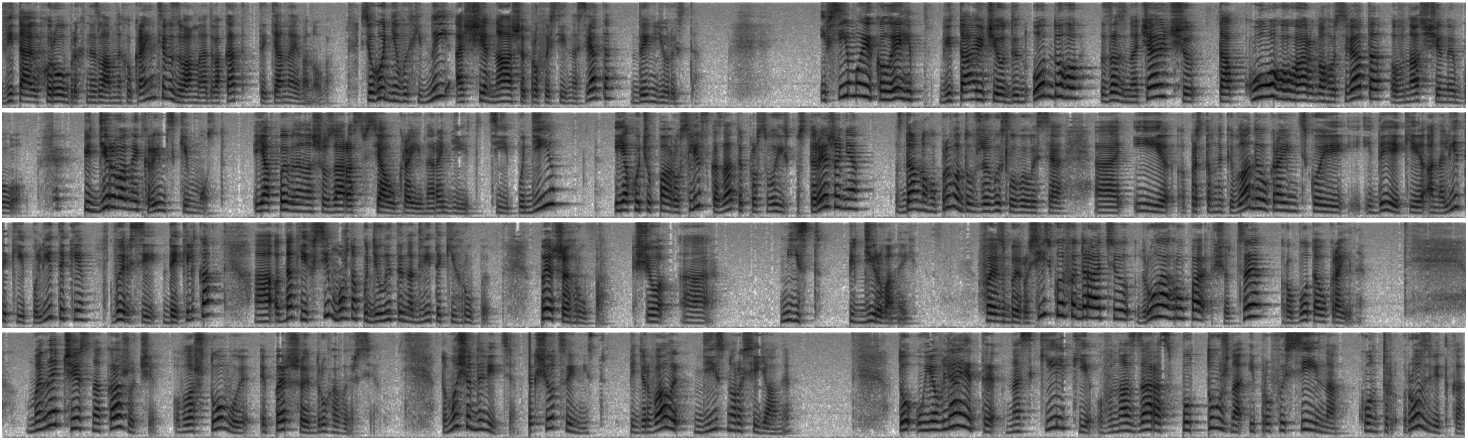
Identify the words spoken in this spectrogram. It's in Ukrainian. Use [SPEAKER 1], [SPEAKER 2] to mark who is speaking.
[SPEAKER 1] Вітаю хоробрих незламних українців! З вами адвокат Тетяна Іванова. Сьогодні вихідний, а ще наше професійне свято День юриста. І всі мої колеги, вітаючи один одного, зазначають, що такого гарного свята в нас ще не було. Підірваний Кримський мост. Я впевнена, що зараз вся Україна радіє цій події. І я хочу пару слів сказати про свої спостереження. З даного приводу вже висловилися е, і представники влади української, і деякі аналітики, і політики. Версій декілька, однак їх всі можна поділити на дві такі групи. Перша група, що е, міст підірваний ФСБ Російською Федерацією, друга група, що це робота України. Мене, чесно кажучи, влаштовує і перша, і друга версія. Тому що дивіться, якщо цей міст підірвали дійсно росіяни, то уявляєте, наскільки в нас зараз потужна і професійна контррозвідка,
